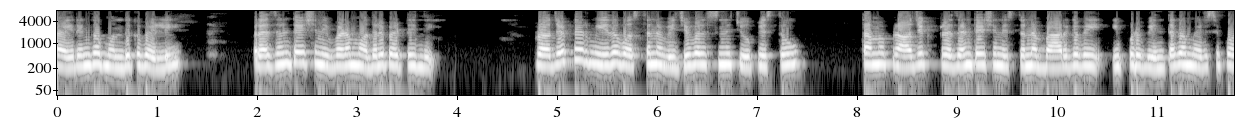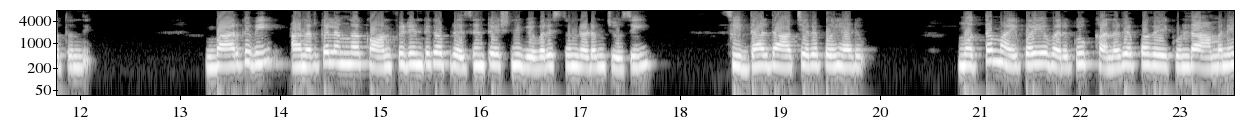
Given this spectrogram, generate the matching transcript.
ధైర్యంగా ముందుకు వెళ్ళి ప్రెజెంటేషన్ ఇవ్వడం మొదలుపెట్టింది. ప్రొజెక్టర్ మీద వస్తున్న విజువల్స్ని చూపిస్తూ తమ ప్రాజెక్ట్ ప్రెజెంటేషన్ ఇస్తున్న భార్గవి ఇప్పుడు వింతగా మెరిసిపోతుంది. భార్గవి అనర్గళంగా కాన్ఫిడెంట్గా ప్రెజెంటేషన్ వివరిస్తుండడం చూసి సిద్ధార్థ ఆశ్చర్యపోయాడు. మొత్తం అయిపోయే వరకు కనురెప్ప వేయకుండా ఆమెనే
